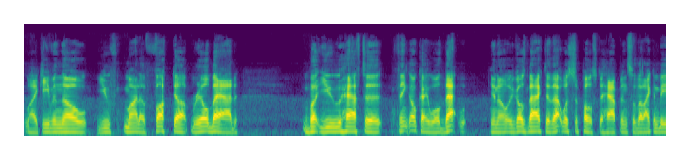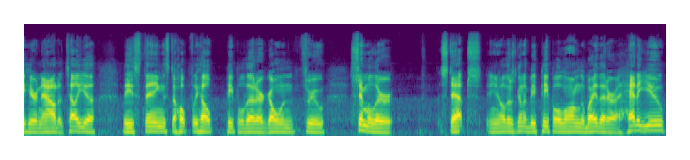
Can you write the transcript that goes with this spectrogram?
Like, even though you might have fucked up real bad, but you have to think, okay, well, that, you know, it goes back to that was supposed to happen so that I can be here now to tell you these things to hopefully help people that are going through similar steps. You know, there's going to be people along the way that are ahead of you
